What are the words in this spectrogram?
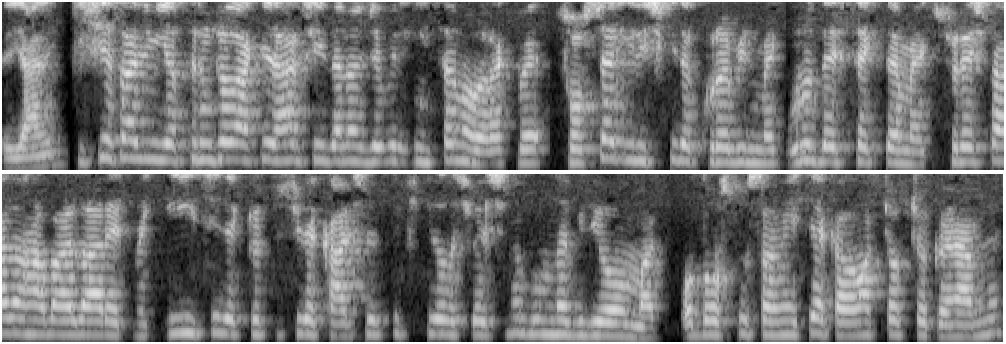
yani kişiye sadece bir yatırımcı olarak değil her şeyden önce bir insan olarak ve sosyal ilişki de kurabilmek, bunu desteklemek, süreçlerden haberdar etmek, iyisiyle kötüsüyle karşılıklı fikir alışverişinde bulunabiliyor olmak, o dostluğu samimiyeti yakalamak çok çok önemli.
